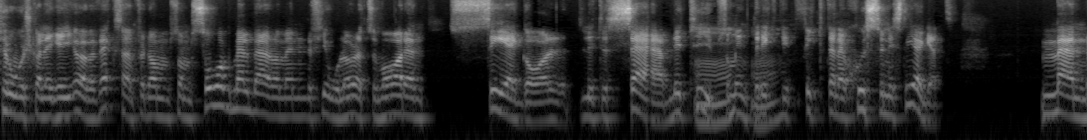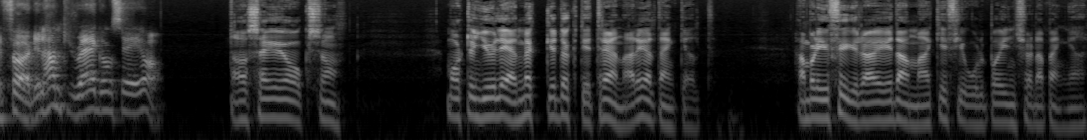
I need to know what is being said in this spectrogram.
tror ska ligga i överväxeln. För de som såg Melby Ironman under fjolåret så var det en seg och lite sävlig typ mm, som inte mm. riktigt fick den här skjutsen i steget. Men fördel Hunter Dragon säger jag. Ja, säger jag också. Martin Juhl är en mycket duktig tränare helt enkelt. Han blev ju fyra i Danmark i fjol på inkörda pengar.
